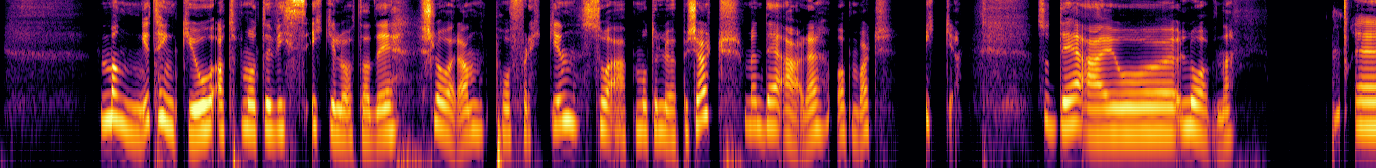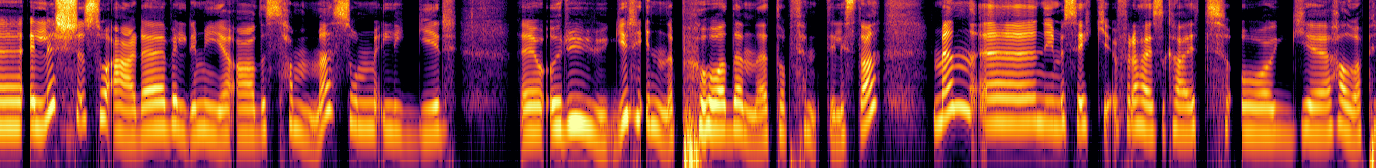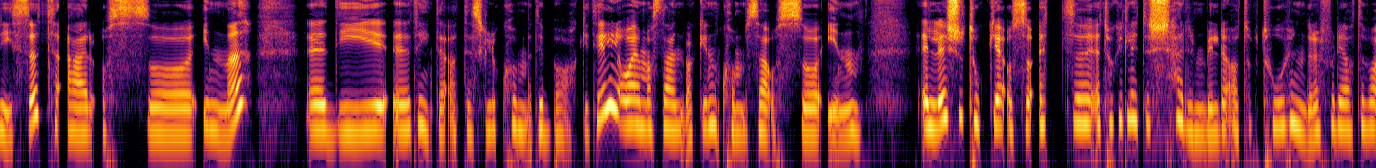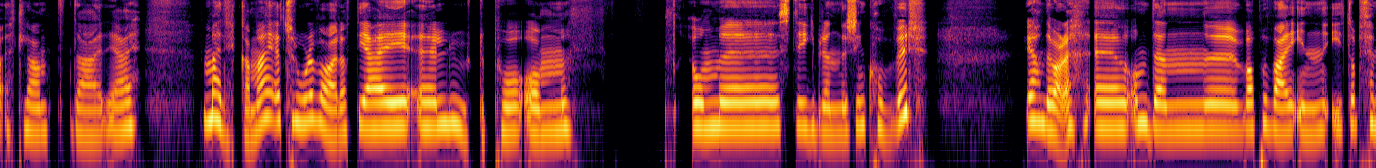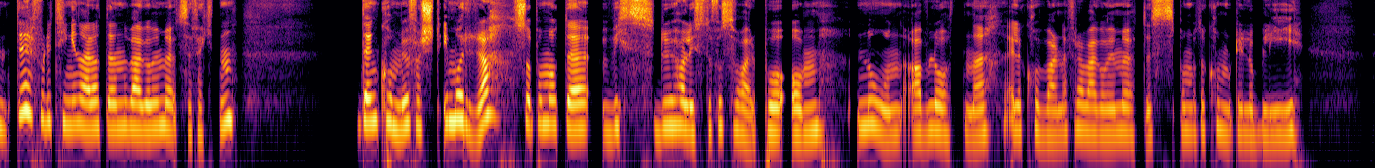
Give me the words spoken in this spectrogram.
mange tenker jo at på en måte hvis ikke låta di slår an på flekken, så er på en måte løpet kjørt, men det er det åpenbart ikke. Så det er jo lovende. Eh, ellers så er det veldig mye av det samme som ligger eh, og ruger inne på denne topp 50-lista. Men eh, ny musikk fra Highasakite og eh, Halva Priset er også inne. Eh, de eh, tenkte at jeg skulle komme tilbake til, og Emma Steinbakken kom seg også inn. Ellers så tok jeg også et eh, Jeg tok et lite skjermbilde av topp 200, fordi at det var et eller annet der jeg merka meg Jeg tror det var at jeg lurte på om om Stig Brenner sin cover Ja, det var det. Eh, om den var på vei inn i topp 50, fordi tingen er at den Hver gang vi møtes-effekten den kommer jo først i morgen, så på en måte hvis du har lyst til å få svar på om noen av låtene, eller coverne fra Hver gang vi møtes, på en måte kommer til å bli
